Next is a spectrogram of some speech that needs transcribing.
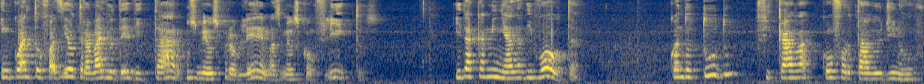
enquanto eu fazia o trabalho de editar os meus problemas, meus conflitos, e da caminhada de volta, quando tudo ficava confortável de novo.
